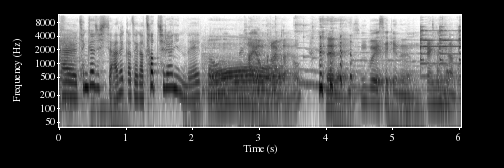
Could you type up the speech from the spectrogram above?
잘 챙겨주시지 않을까 제가 첫 출연인데 또 오. 네. 과연 그럴까요? 네네. 승부의 세계는 잔인한 거.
